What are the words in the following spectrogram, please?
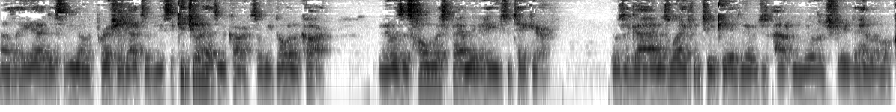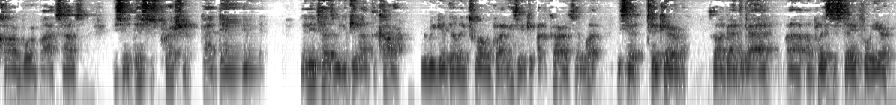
I was like, yeah, I just, you know, the pressure got to me. He said, get your ass in the car. So we go in the car and there was this homeless family that he used to take care of. There was a guy and his wife and two kids and they were just out in the middle of the street. They had a little cardboard box house. He said, this is pressure. God damn it. Then he tells me to get out the car. We get there like 12 o'clock. He said, get out the car. I said, what? He said, take care of him. So I got the guy uh, a place to stay for a year.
